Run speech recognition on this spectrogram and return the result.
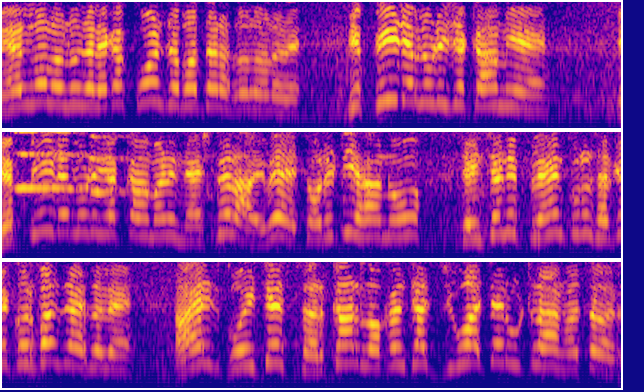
मेल्लो न्हू जाल्यार हेका कोण जबाबदार आसलेलो रे? हे पी डब्ल्यू डीचें काम हें. हे पी डब्ल्यू डीचें काम आनी नॅशनल हायवे अथॉरिटी आहा न्हू तेंच्यांनी प्लॅन करून सारकें करपाक जाय आसलेलें. आयज गोंयचें सरकार लोकांच्या जिवाचेर उठला हांगासर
